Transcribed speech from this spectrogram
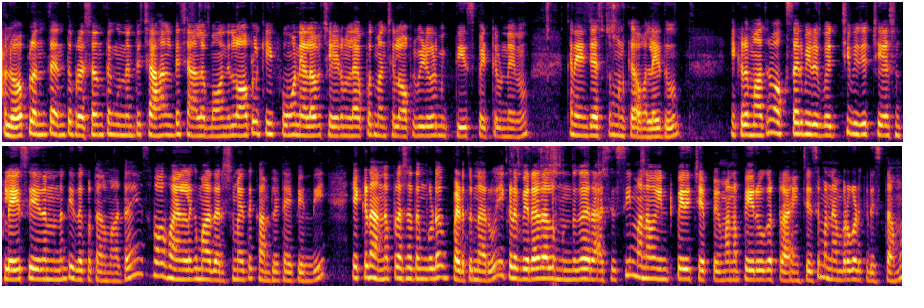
లోపలంతా ఎంత ప్రశాంతంగా ఉందంటే చాలా అంటే చాలా బాగుంది. లోపలికి ఫోన్ ఎలా చేయడం లేకపోతే మంచి లోపల వీడియో కూడా మీకు తీసి పెట్టి ఉండేను. కానీ ఏం చేస్తాం మనకి అవ్వలేదు. ఇక్కడ మాత్రం ఒకసారి మీరు వచ్చి విజిట్ చేయాల్సిన ప్లేస్ ఏదైనా ఉందంటే ఇదొకటి అనమాట సో ఫైనల్గా మా దర్శనం అయితే కంప్లీట్ అయిపోయింది. ఇక్కడ అన్నప్రసాదం కూడా పెడుతున్నారు. ఇక్కడ విరాళాలు ముందుగా రాసేసి మనం ఇంటి పేరు చెప్పే మన పేరు కూడా రాయించేసి మన నెంబర్ కూడా ఇక్కడ ఇస్తాము.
